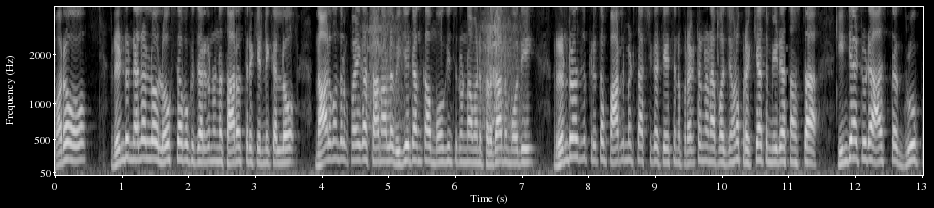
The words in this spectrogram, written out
మరో రెండు నెలల్లో లోక్సభకు జరగనున్న సార్వత్రిక ఎన్నికల్లో నాలుగు వందలకు పైగా స్థానాల్లో విజయటంకా మోగించనున్నామని ప్రధాని మోదీ రెండు రోజుల క్రితం పార్లమెంట్ సాక్షిగా చేసిన ప్రకటన నేపథ్యంలో ప్రఖ్యాత మీడియా సంస్థ ఇండియా టుడే ఆస్థ group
